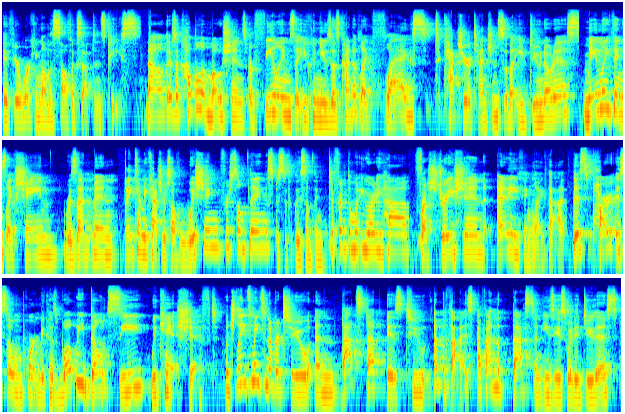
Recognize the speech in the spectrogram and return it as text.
if you're working on the self acceptance piece. Now, there's a couple emotions or feelings that you can use as kind of like flags to catch your attention so that you do notice. Mainly things like shame, resentment, anytime you catch yourself wishing for something, specifically something different than what you already have, frustration, anything like that. This part is so important because what we don't see, we can't shift. Which leads me to number two, and that step is to empathize. I find the best and easiest way to do this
